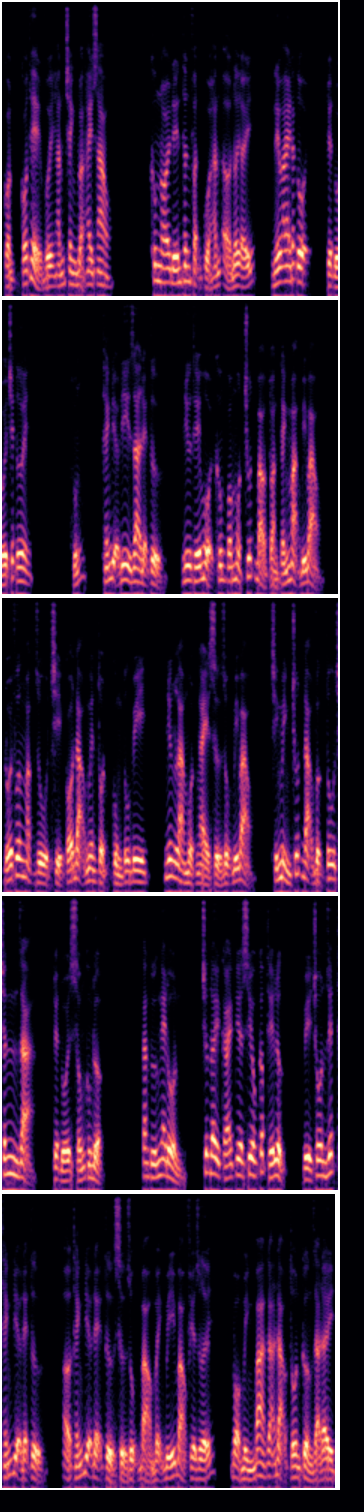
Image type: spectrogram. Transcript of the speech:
còn có thể với hắn tranh đoạt hay sao? Không nói đến thân phận của hắn ở nơi ấy, nếu ai đắc tội, tuyệt đối chết tươi. Húng, thánh địa đi ra đệ tử, như thế hội không có một chút bảo toàn tánh mạng bí bảo, đối phương mặc dù chỉ có đạo nguyên tuột cùng tu vi, nhưng là một ngày sử dụng bí bảo, chính mình chút đạo vực tu chân giả, tuyệt đối sống không được. Căn cứ nghe đồn, trước đây cái kia siêu cấp thế lực vì chôn giết thánh địa đệ tử ở thánh địa đệ tử sử dụng bảo mệnh bí bảo phía dưới, bỏ mình ba gã đạo tôn cường giả đây.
